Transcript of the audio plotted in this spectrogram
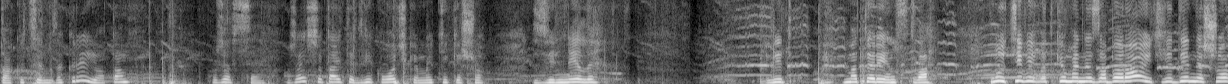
так оцим закрию, а там Вже все. Вже вважайте, дві квочки ми тільки що звільнили від материнства. Ну, ці виводки в мене забирають. Єдине, що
